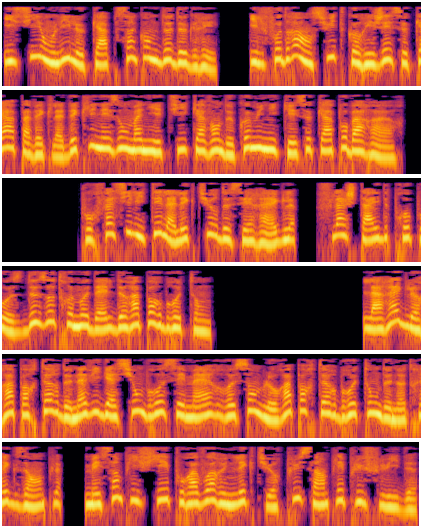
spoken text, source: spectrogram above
Ici on lit le cap 52 degrés. Il faudra ensuite corriger ce cap avec la déclinaison magnétique avant de communiquer ce cap au barreur. Pour faciliter la lecture de ces règles, FlashTide propose deux autres modèles de rapport breton. La règle rapporteur de navigation Brossémer ressemble au rapporteur breton de notre exemple, mais simplifié pour avoir une lecture plus simple et plus fluide.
